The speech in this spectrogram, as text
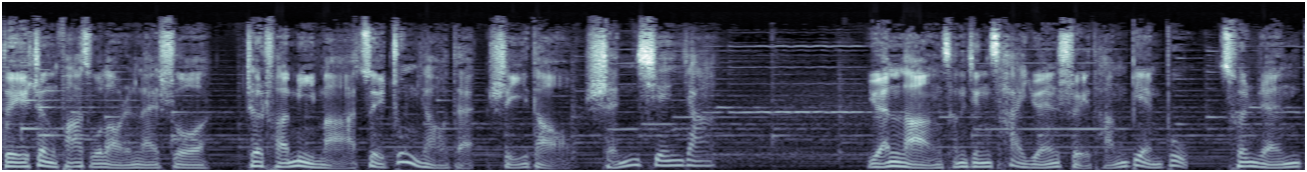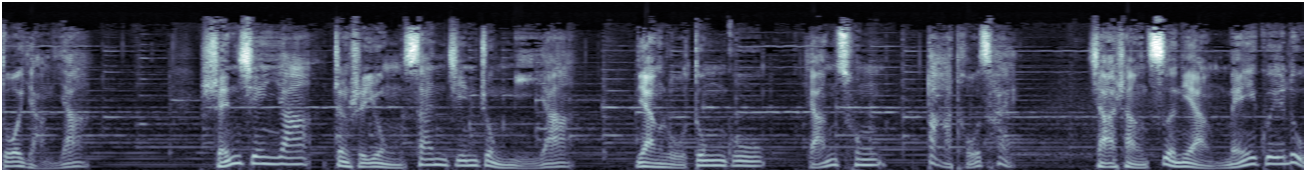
对郑发祖老人来说，这串密码最重要的是一道神仙鸭。元朗曾经菜园水塘遍布，村人多养鸭。神仙鸭正是用三斤重米鸭，酿入冬菇、洋葱、大头菜，加上自酿玫瑰露。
